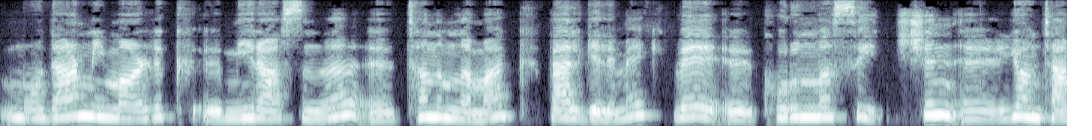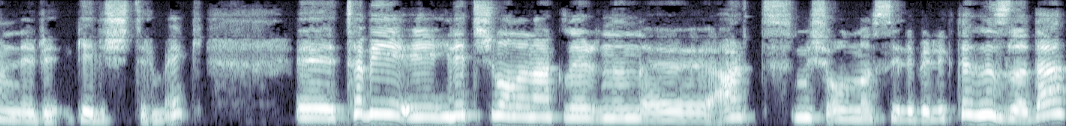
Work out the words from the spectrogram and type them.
modern mimarlık e, mirasını e, tanımlamak, belgelemek ve e, korunması için e, yöntemleri geliştirmek. E, tabii e, iletişim olanaklarının e, artmış olmasıyla birlikte hızla da e,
